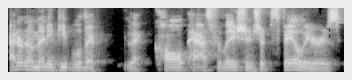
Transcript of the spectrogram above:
I don't know many people that, that call past relationships failures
